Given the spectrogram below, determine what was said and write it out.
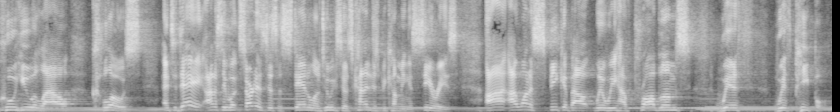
who you allow close. And today, honestly, what started as just a standalone two weeks ago, it's kind of just becoming a series. I, I want to speak about where we have problems with, with people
